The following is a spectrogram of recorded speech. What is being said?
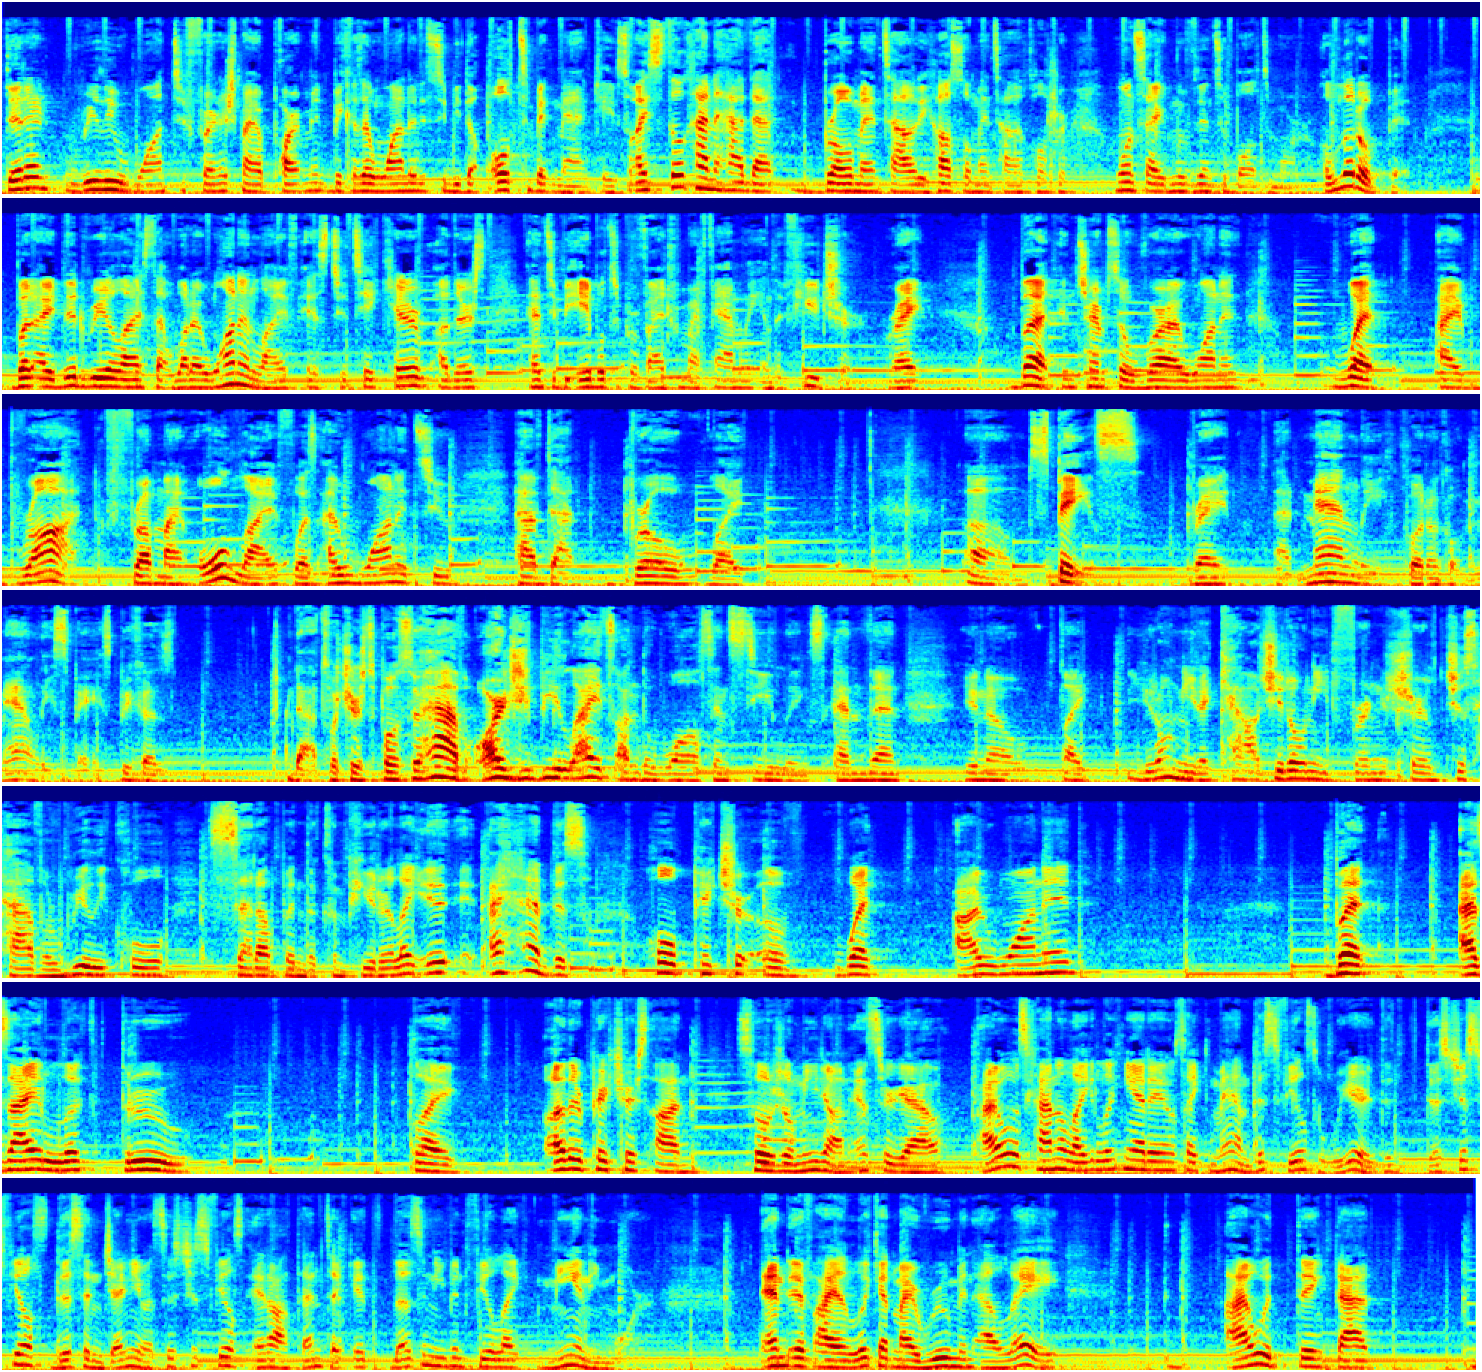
didn't really want to furnish my apartment because I wanted it to be the ultimate man cave. So I still kind of had that bro mentality, hustle mentality culture once I moved into Baltimore a little bit. But I did realize that what I want in life is to take care of others and to be able to provide for my family in the future, right? But in terms of where I wanted, what I brought from my old life was I wanted to have that bro like um, space, right? That manly, quote unquote, manly space because that's what you're supposed to have RGB lights on the walls and ceilings, and then you know, like you don't need a couch, you don't need furniture, just have a really cool setup in the computer. Like it, it, I had this whole picture of what I wanted, but as I looked through like other pictures on social media on Instagram, I was kind of like looking at it and I was like, man, this feels weird. This just feels disingenuous. This just feels inauthentic. It doesn't even feel like me anymore. And if I look at my room in LA, I would think that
